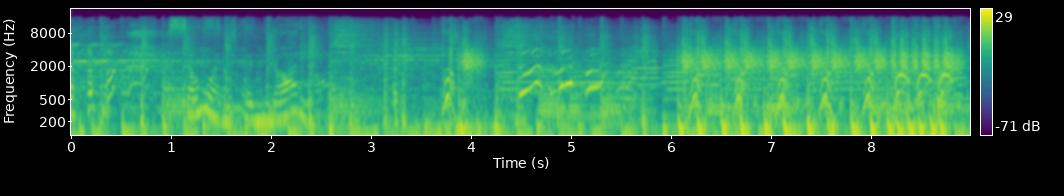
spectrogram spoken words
Someone's been naughty.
